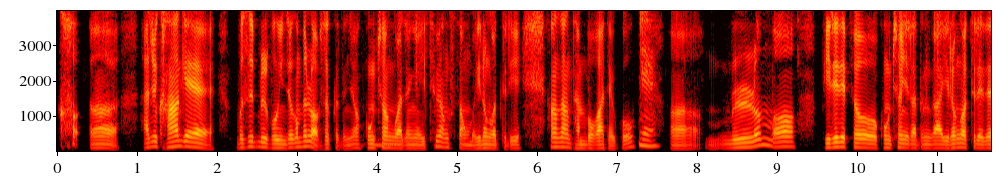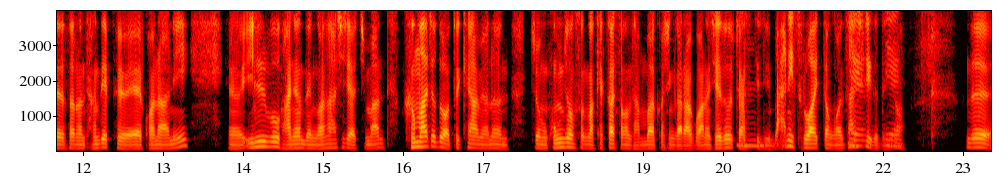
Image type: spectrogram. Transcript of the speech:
커 어, 아주 강하게 모습을 보인 적은 별로 없었거든요. 공천 음. 과정의 투명성 뭐 이런 것들이 항상 담보가 되고 예. 어 물론 뭐 비례대표 공천이라든가 이런 것들에 대해서는 당 대표의 권한이 어, 일부 반영된 건 사실이었지만 그마저도 어떻게 하면은 좀 공정성과 객관성을 담보할 것인가라고 하는 제도 장치들이 음. 많이 들어와 있던 건 예, 사실이거든요. 예. 근데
